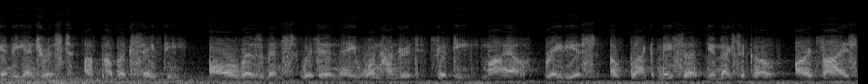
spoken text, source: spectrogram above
In the interest of public safety, all residents within a 150-mile radius of Black Mesa, New Mexico, are advised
